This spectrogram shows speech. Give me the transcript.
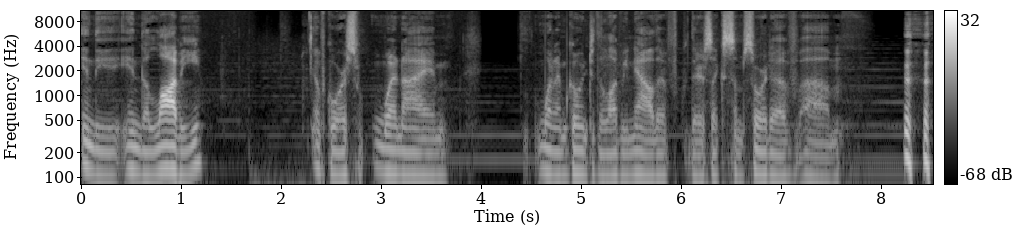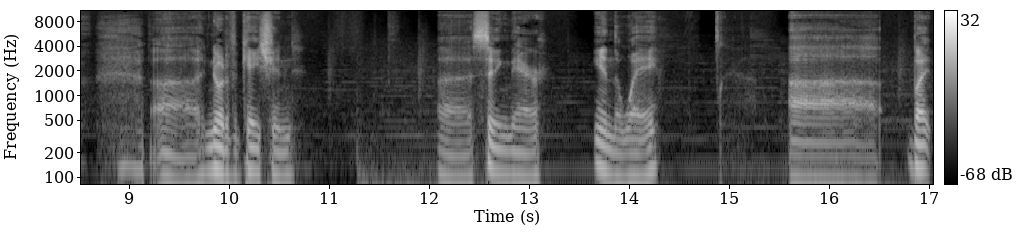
in the in the lobby, of course, when I'm when I'm going to the lobby now, there's, like some sort of um, uh, notification uh, sitting there in the way. Uh, but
